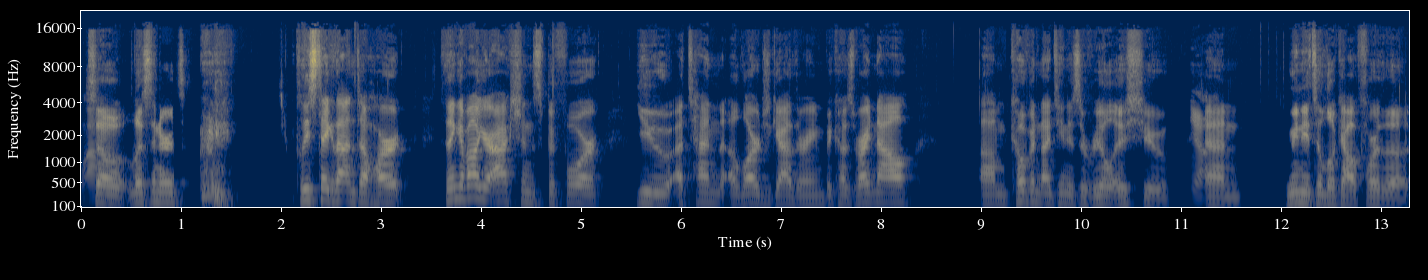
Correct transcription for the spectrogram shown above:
wow. So, listeners, please take that into heart. Think about your actions before you attend a large gathering because right now, um, COVID 19 is a real issue yeah. and we need to look out for the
